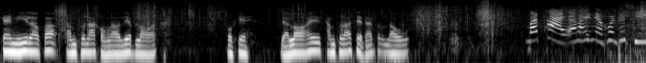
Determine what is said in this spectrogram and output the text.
แค่นี้เราก็ทำธุระของเราเรียบร้อยอะโอเค เดี๋ยวรอให้ทำธุระเสร็จนะเรามาถ่ายอะไรเนี่ยคนจะชี้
